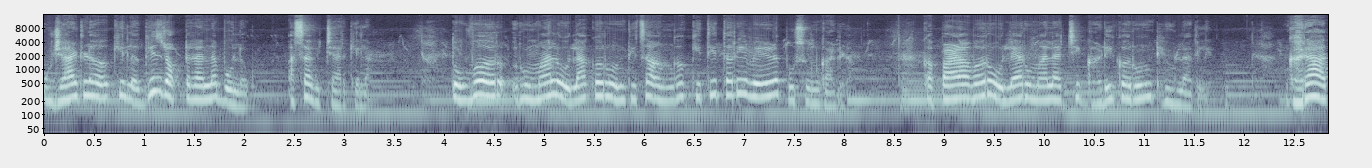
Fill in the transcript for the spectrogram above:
उजाडलं की लगेच डॉक्टरांना बोलव असा विचार केला. तोवर रुमाल ओला करून तिचं अंग कितीतरी वेळ पुसून काढलं. कपाळावर ओल्या रुमालाची घडी करून ठेवू लागले. घरात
